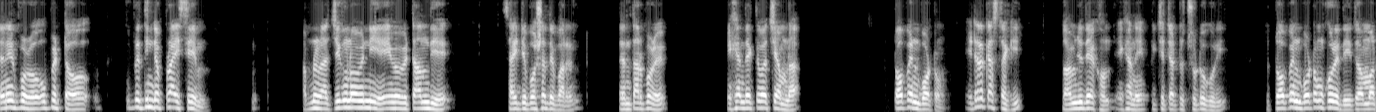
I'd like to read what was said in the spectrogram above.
দেন এরপর উপরেরটাও উপরে তিনটা প্রায় সেম আপনারা যে কোনোভাবে নিয়ে এভাবে টান দিয়ে সাইডে বসাতে পারেন। দেন তারপরে এখানে দেখতে পাচ্ছি আমরা টপ এন্ড বটম এটার কাজটা কি? তো আমি যদি এখন এখানে পিকচারটা একটু ছোট করি, তো টপ এন্ড বটম করে দিই। তো আমার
